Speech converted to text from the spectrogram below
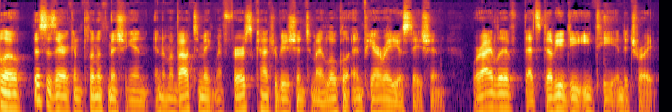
Hello, this is Eric in Plymouth, Michigan, and I'm about to make my first contribution to my local NPR radio station. Where I live, that's WDET in Detroit.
